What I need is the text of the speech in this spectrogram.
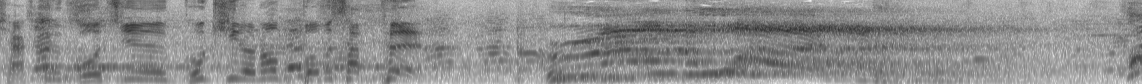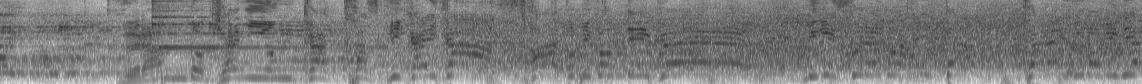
155キロのボブサップ。グランドキャニオンかカスピ海か。さあ飛び込んでいく。右ストレートが入った。カラエフの右だ。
